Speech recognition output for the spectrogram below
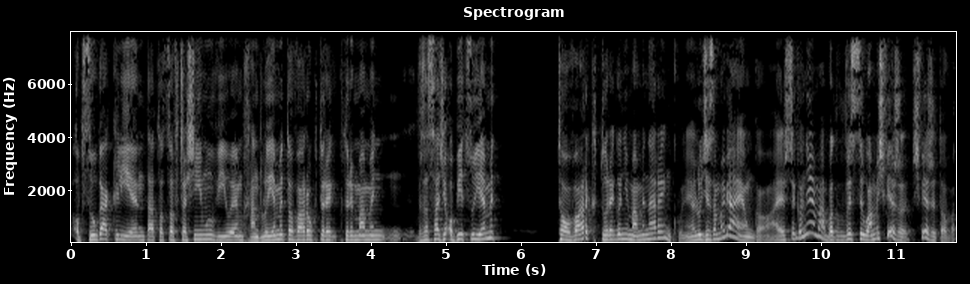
obsługa klienta, to co wcześniej mówiłem, handlujemy towaru, który, który mamy, w zasadzie obiecujemy towar, którego nie mamy na rynku. Nie? Ludzie zamawiają go, a jeszcze go nie ma, bo wysyłamy świeży, świeży towar.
